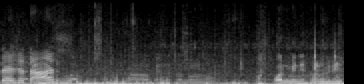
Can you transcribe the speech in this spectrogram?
Dahil sa taas? One minute, one minute.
